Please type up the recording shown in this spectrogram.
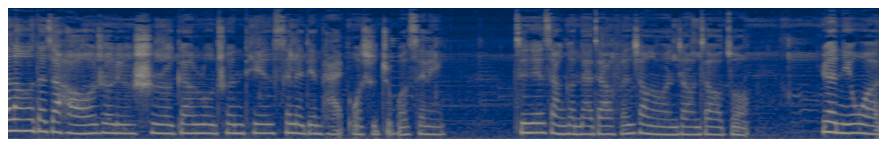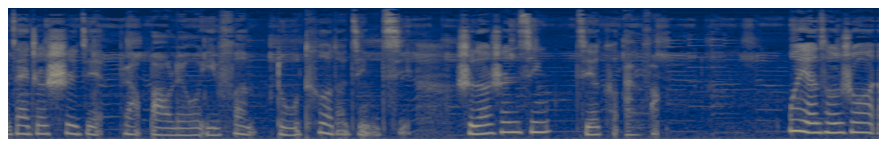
Hello，大家好，这里是甘露春天系列电台，我是主播 C 琳。今天想跟大家分享的文章叫做《愿你我在这世界要保留一份独特的静气，使得身心皆可安放》。莫言曾说，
